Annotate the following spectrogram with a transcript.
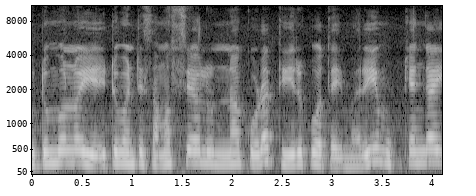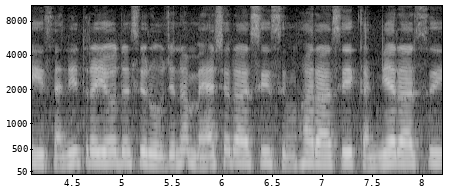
కుటుంబంలో ఎటువంటి సమస్యలు ఉన్నా కూడా తీరిపోతాయి. మరీ ముఖ్యంగా ఈ శని త్రయోదశి రోజున మేషరాశి సింహరాశి కన్యరాశి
